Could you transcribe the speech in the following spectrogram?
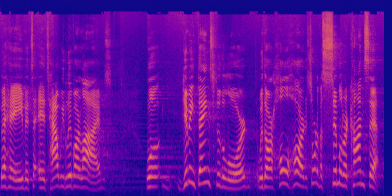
behave. It's, it's how we live our lives. Well, giving thanks to the Lord with our whole heart is sort of a similar concept.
